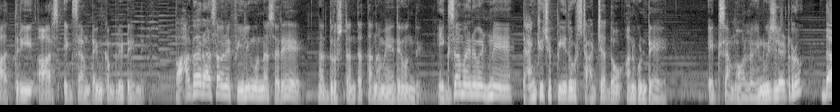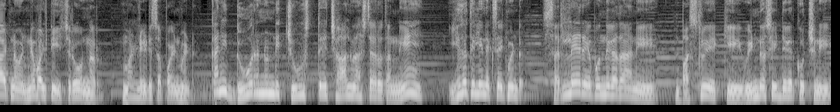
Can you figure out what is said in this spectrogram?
ఆ three hours exam time complete అయింది. బాగా రాసామనే ఫీలింగ్ ఉన్నా సరే నా దృష్టి అంతా తన మీదే ఉంది. ఎగ్జామ్ అయిన వెంటనే థ్యాంక్ యూ చెప్పి ఏదో ఒకటి స్టార్ట్ చేద్దాం అనుకుంటే ఎగ్జామ్ హాల్లో ఇన్విజిలేటరు దాటిన వెంటనే వాళ్ళ టీచరు ఉన్నారు. మళ్ళీ డిసప్పాయింట్మెంట్. కానీ దూరం నుండి చూస్తే చాలు వేస్తారు తన్ని. ఏదో తెలియని ఎక్సైట్మెంట్. సర్లే రేపు ఉంది కదా అని బస్సులు ఎక్కి విండో సీట్ దగ్గర కూర్చుని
